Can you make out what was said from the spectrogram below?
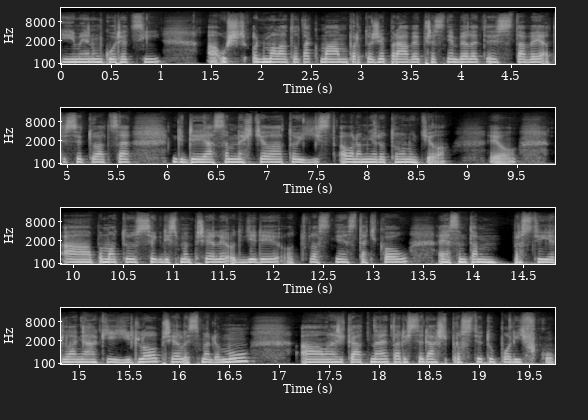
jím jenom kuřecí a už odmala to tak mám, protože právě přesně byly ty stavy a ty situace, kdy já jsem nechtěla to jíst a ona mě do toho nutila. Jo. A pamatuju si, když jsme přijeli od dědy, od vlastně s taťkou a já jsem tam prostě jedla nějaký jídlo, přijeli jsme domů a ona říká, ne, tady si dáš prostě tu polívku.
